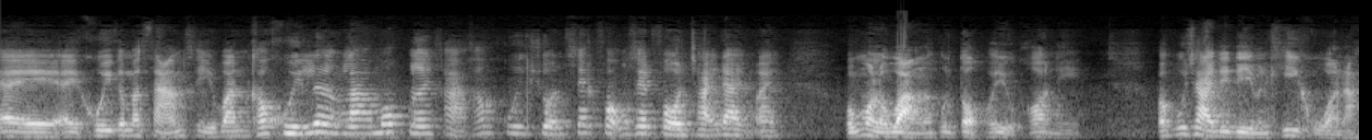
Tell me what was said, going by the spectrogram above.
ไอ้ไอ้คุยกันมาสามสี่วันเขาคุยเรื่องลามกเลยค่ะเขาคุยชวน sex phone sex phone ใช้ได้ไหมผมบอกระวังนะคุณตกเขาอยู่ข้อนี้ เพราะผู้ชายดี ๆ มันขี้กลัวนะ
